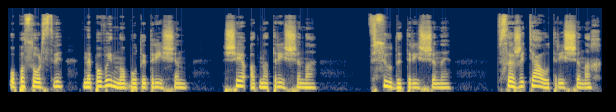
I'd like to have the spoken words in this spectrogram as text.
У посольстві не повинно бути тріщин. Ще одна тріщина. Всюди тріщини, все життя у тріщинах,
